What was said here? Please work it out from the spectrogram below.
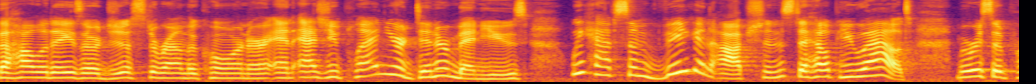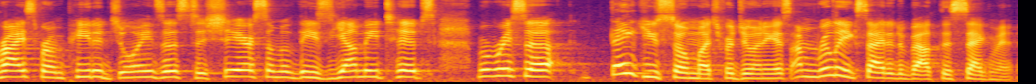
The holidays are just around the corner, and as you plan your dinner menus, we have some vegan options to help you out. Marissa Price from PETA joins us to share some of these yummy tips. Marissa, thank you so much for joining us. I'm really excited about this segment.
